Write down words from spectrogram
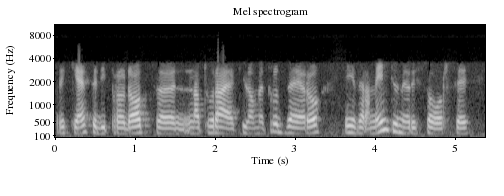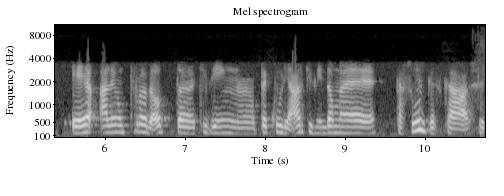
richieste di prodotti naturali a chilometro zero, è veramente una risorsa e è un prodotto che viene peculiare, che viene da me cassun che scarse.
